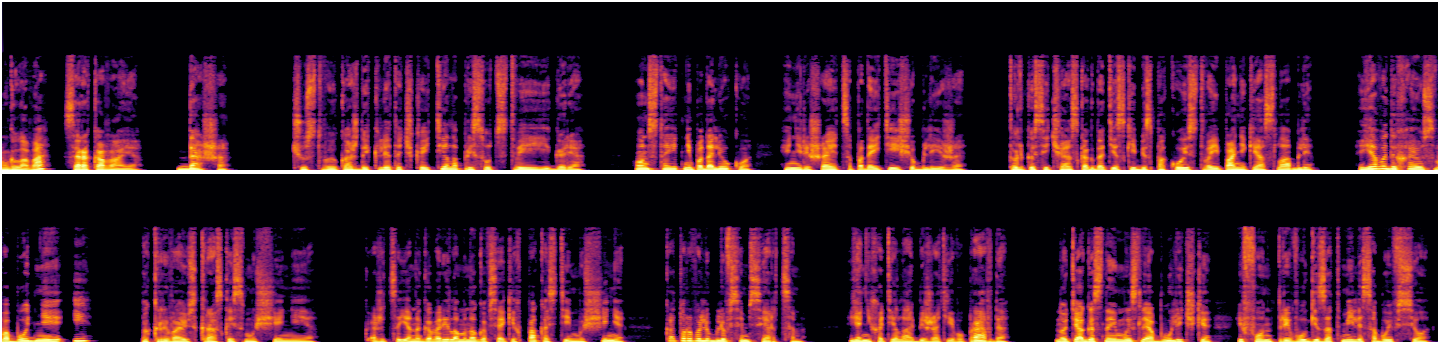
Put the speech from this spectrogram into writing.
Глава сороковая. Даша. Чувствую каждой клеточкой тела присутствие Игоря. Он стоит неподалеку и не решается подойти еще ближе. Только сейчас, когда тиски беспокойства и паники ослабли, я выдыхаю свободнее и покрываюсь краской смущения. Кажется, я наговорила много всяких пакостей мужчине, которого люблю всем сердцем. Я не хотела обижать его, правда? Но тягостные мысли об уличке и фон тревоги затмили собой все —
